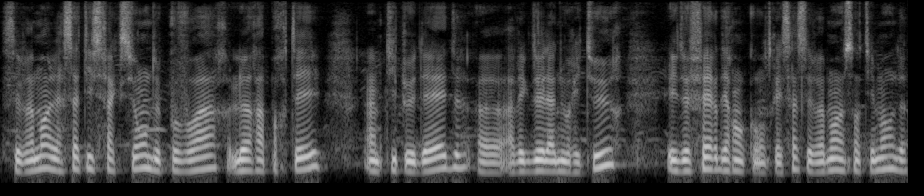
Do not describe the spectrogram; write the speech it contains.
c'est vraiment la satisfaction de pouvoir leur apporter un petit peu d'aide euh, avec de la nourriture et de faire des rencontres. Et ça, c'est vraiment un sentiment de,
